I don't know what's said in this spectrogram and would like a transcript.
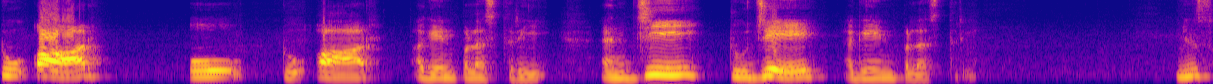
to R, O to R again plus 3 and G to J again plus 3 means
